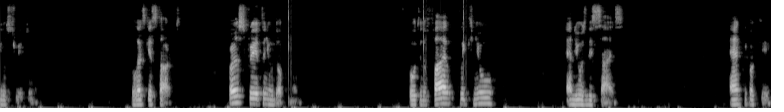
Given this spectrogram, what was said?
Illustrator. So let's get started. First create a new document. Go to the file, click new and use this size. And click OK.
